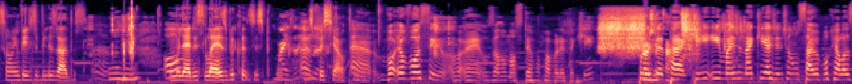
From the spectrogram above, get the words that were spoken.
são invisibilizadas. ah, Uhum. Ou- mulheres lésbicas espe- Mais em ainda. especial. também. É, vou- eu vou assim, é, usando o nosso termo favorito aqui, Projetar. projetar aqui e imaginar que a gente não sabe porque elas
